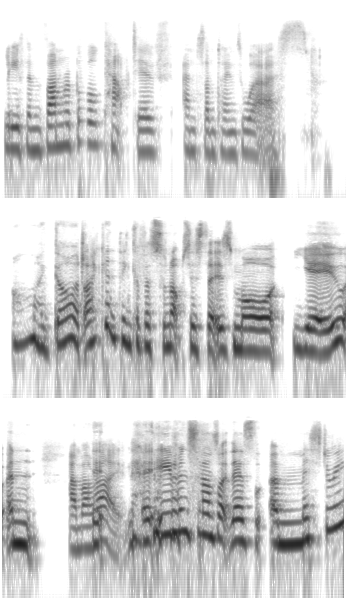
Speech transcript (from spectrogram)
leave them vulnerable, captive, and sometimes worse. Oh my god, I can think of a synopsis that is more you. And Am I It- right? it even sounds like there's a mystery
